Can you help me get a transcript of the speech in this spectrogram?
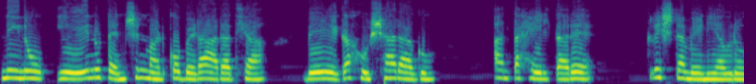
ನೀನು ಏನು ಟೆನ್ಷನ್ ಮಾಡ್ಕೋಬೇಡ ಆರಾಧ್ಯ, ಬೇಗ ಹುಷಾರಾಗು ಅಂತ ಹೇಳ್ತಾರೆ ಕೃಷ್ಣವೇಣಿಯವರು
